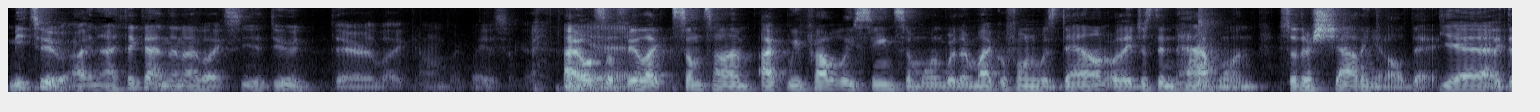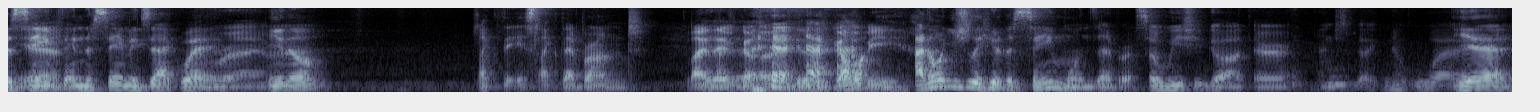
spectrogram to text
Me too. I, and I think that, and then I like see a dude there, like, and I'm like, wait a second. I also Yeah. feel like sometimes we've probably seen someone where their microphone was down or they just didn't have one, so they're shouting it all day. Yeah, Like the same yeah. thing, the same exact way. Right, You right. know? Like the, it's like their brand. Like Yeah. they've got to, they've I, got to be. I don't usually hear the same ones ever. So we should go out there and just be like, no way. Yeah.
